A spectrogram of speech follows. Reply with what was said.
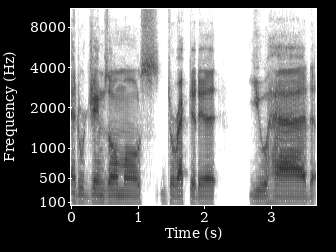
Edward James Olmos directed it. You had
